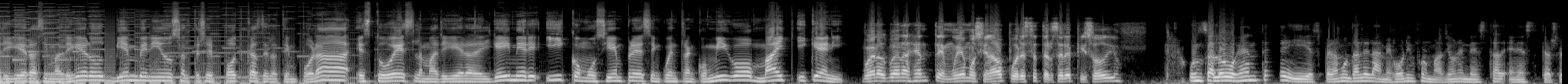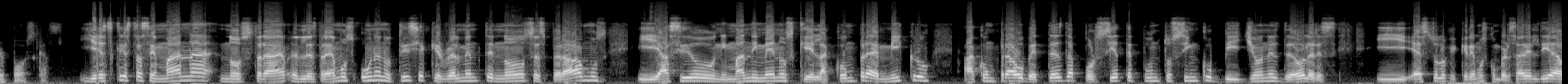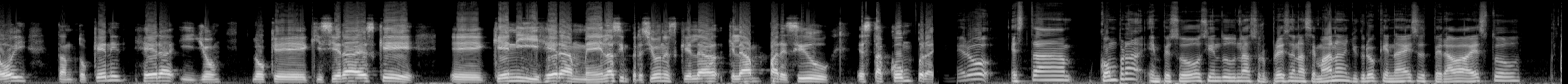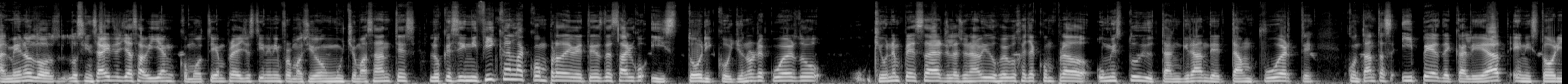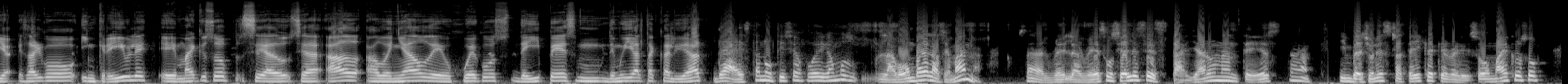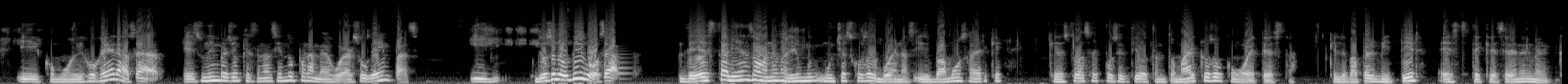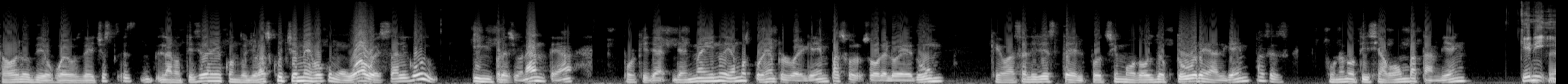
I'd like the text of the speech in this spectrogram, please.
madrigueras y madrigueros. Bienvenidos al tercer podcast de la temporada. Esto es La Madriguera del Gamer y como siempre se encuentran conmigo Mike y Kenny. Buenas, buenas gente, muy emocionado por este tercer episodio. Un saludo gente y esperamos darle la mejor información en, esta, en este tercer podcast. Y es que esta semana nos trae, les traemos una noticia que realmente no nos esperábamos y ha sido ni más ni menos que la compra de Micro ha comprado Bethesda por 7.5 billones de dólares. Y esto es lo que queremos conversar el día de hoy, tanto Kenny, Hera y yo. Lo que quisiera es que eh, Kenny y me den las impresiones que le, que le han parecido esta compra. Primero, esta compra empezó siendo una sorpresa en la semana. Yo creo que nadie se esperaba esto. Al menos los, los, insiders ya sabían, como siempre ellos tienen información mucho más antes. Lo que significa la compra de Bethesda es algo histórico. Yo no recuerdo que una empresa relacionada a videojuegos haya comprado un estudio tan grande, tan fuerte, con tantas IPs de calidad en historia. Es algo increíble. Eh, Microsoft se ha, adueñado de juegos de IPs de muy alta calidad. Ya, esta noticia fue, digamos, la bomba de la semana. O sea, las redes sociales estallaron ante esta inversión estratégica que realizó Microsoft. Y como dijo Gera, o sea, es una inversión que están haciendo para mejorar su Game Pass. Y yo se los digo, o sea, de esta alianza van a salir muchas cosas buenas y vamos a ver que, esto va a ser positivo tanto Microsoft como Bethesda que les va a permitir este crecer en el mercado de los videojuegos. De hecho, la noticia de cuando yo la escuché me dijo como, wow, es algo impresionante, ¿ah? porque ya, ya imagino, digamos, por ejemplo, lo del Game Pass sobre, lo de Doom, que va a salir este el próximo 2 de octubre al Game Pass, es, fue una noticia bomba también. Kenny, y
